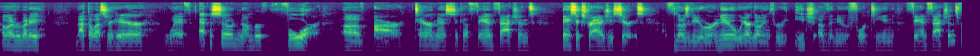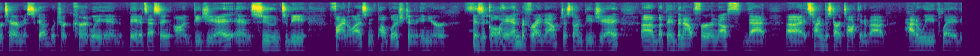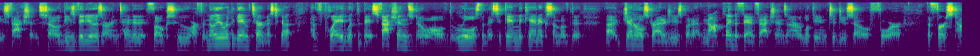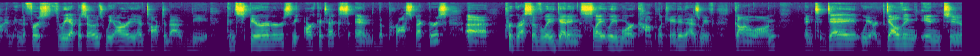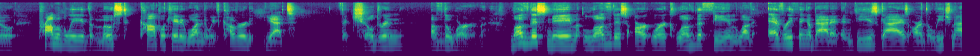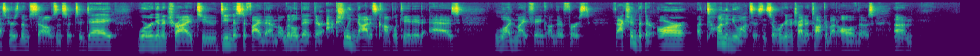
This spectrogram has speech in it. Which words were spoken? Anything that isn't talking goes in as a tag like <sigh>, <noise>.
Hello, everybody. Matt the Lesser here with episode number four of our Terra Mystica Fan Factions Basic Strategy series. For those of you who are new, we are going through each of the new 14 fan factions for Terra Mystica, which are currently in beta testing on BGA and soon to be finalized and published and in your physical hand, but for right now, just on BGA. Um, but they've been out for enough that uh, it's time to start talking about how do we play these factions. So these videos are intended at folks who are familiar with the game of Terra Mystica, have played with the base factions, know all of the rules, the basic game mechanics, some of the uh, general strategies, but have not played the fan factions and are looking to do so for the first time. In the first three episodes, we already have talked about the conspirators, the architects, and the prospectors, uh, progressively getting slightly more complicated as we've gone along. And today we are delving into probably the most complicated one that we've covered yet the Children of the Wyrm. Love this name, love this artwork, love the theme, love everything about it. And these guys are the Leech Masters themselves. And so today we're going to try to demystify them a little bit. They're actually not as complicated as one might think on their first faction, but there are a ton of nuances. And so we're going to try to talk about all of those. Um,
